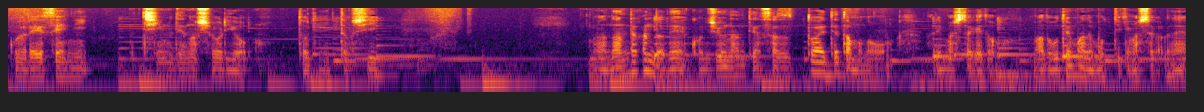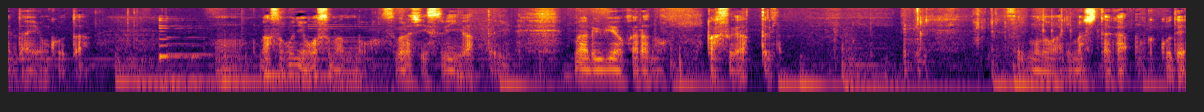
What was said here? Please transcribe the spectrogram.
こは冷静にチームでの勝利を取りに行ってほしい。まあなんだかんだねこう十何点差ずっと空いてたものありましたけど、まあ、同点まで持ってきましたからね第4クォーター、うん。まあ、そこにオスマンの素晴らしいスリーがあったり、まあ、ルビオからのパスがあったり。そういうものはありましたがここで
